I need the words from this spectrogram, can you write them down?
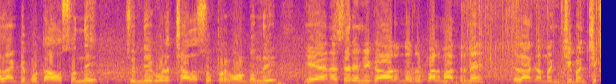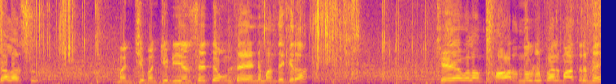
అలాంటి బుట్ట వస్తుంది. చున్నీ కూడా చాలా సూపర్గా ఉంటుంది. ఏదైనా సరే మీకు ఆరు వందల రూపాయలు మాత్రమే ఇలాగ మంచి మంచి కలర్స్ మంచి మంచి డిజైన్స్ అయితే ఉంటాయండి మన దగ్గర. కేవలం ఆరు వందల రూపాయలు మాత్రమే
